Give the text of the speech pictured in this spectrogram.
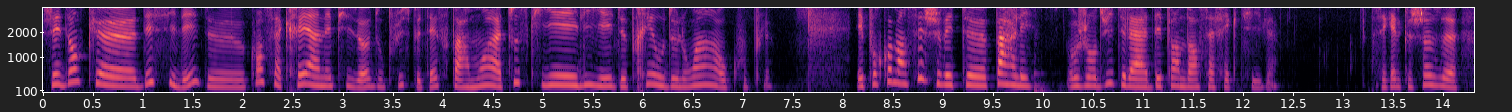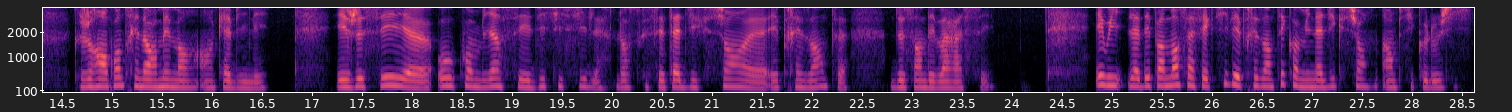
J'ai donc euh, décidé de consacrer un épisode ou plus peut-être par mois à tout ce qui est lié de près ou de loin au couple. Et pour commencer, je vais te parler aujourd'hui de la dépendance affective. C'est quelque chose euh, que je rencontre énormément en cabinet. Et je sais euh, ô combien c'est difficile lorsque cette addiction euh, est présente de s'en débarrasser. Et oui, la dépendance affective est présentée comme une addiction en psychologie.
